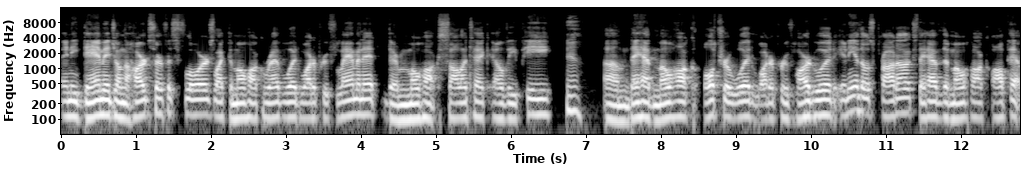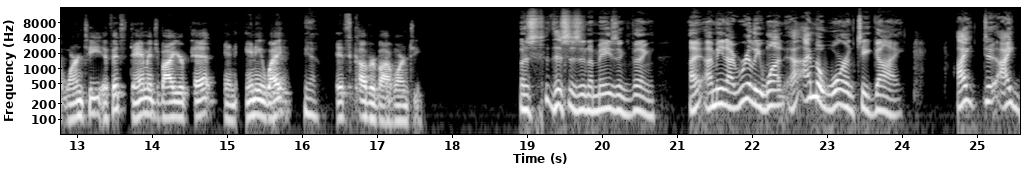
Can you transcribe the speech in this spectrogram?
any damage on the hard surface floors like the Mohawk Revwood waterproof laminate, their Mohawk SolidTech LVP. Yeah. Um, they have Mohawk Ultra Wood waterproof hardwood. Any of those products, they have the Mohawk all pet warranty. If it's damaged by your pet in any way, Yeah. it's covered by warranty. This this is an amazing thing. I, I mean, I really want. I'm a warranty guy. I, I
